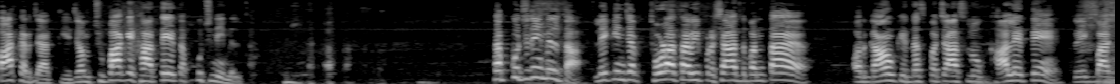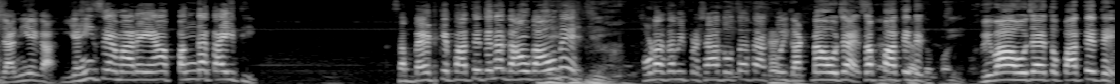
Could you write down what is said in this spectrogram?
पा कर जाती है। जब हम छुपा के खाते हैं तब कुछ नहीं मिलता। तब कुछ नहीं मिलता। लेकिन जब थोड़ा सा भी प्रसाद बनता है और गाँव के दस पचास लोग खा लेते हैं तो एक बात जानिएगा यहीं से हमारे यहाँ पंगत आई थी। सब बैठ के पाते थे ना गाँव गाँव में? थोड़ा सा भी प्रसाद होता था कोई घटना हो जाए सब पाते थे। विवाह हो जाए तो पाते थे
